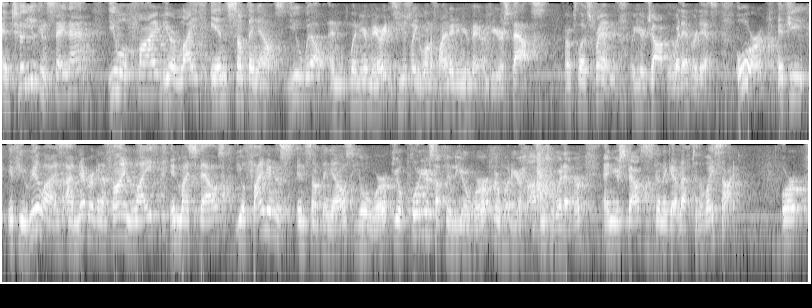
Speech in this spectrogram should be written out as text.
until you can say that, you will find your life in something else. You will. And when you're married, it's usually you want to find it in your marriage or your spouse or a close friend or your job or whatever it is. Or if you if you realize I'm never going to find life in my spouse, you'll find it in, in something else. You'll work. You'll pour yourself into your work or what are your hobbies or whatever, and your spouse is going to get left to the wayside. Or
